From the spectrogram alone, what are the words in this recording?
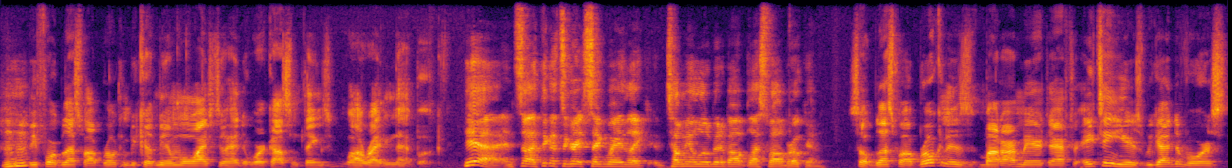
hmm before Blessed While Broken because me and my wife still had to work out some things while writing that book. Yeah, and so I think that's a great segue. Like, tell me a little bit about Blessed While Broken. So Blessed While Broken is about our marriage. After 18 years, we got divorced,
